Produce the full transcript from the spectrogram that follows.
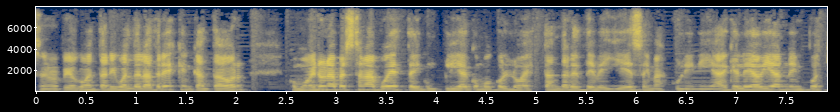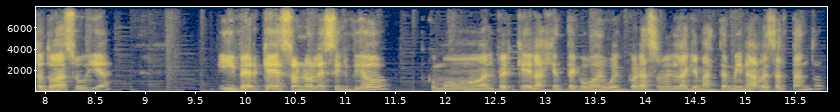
se me olvidó comentar igual de la 3 que Encantador, como era una persona apuesta y cumplía como con los estándares de belleza y masculinidad que le habían impuesto toda su vida, y ver que eso no le sirvió, como al ver que la gente como de buen corazón es la que más termina resaltando,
